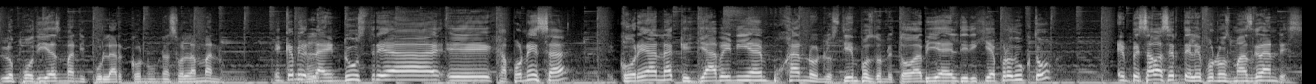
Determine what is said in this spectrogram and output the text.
lo podías manipular con una sola mano. En cambio, la industria eh, japonesa, coreana, que ya venía empujando en los tiempos donde todavía él dirigía producto, empezaba a hacer teléfonos más grandes.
